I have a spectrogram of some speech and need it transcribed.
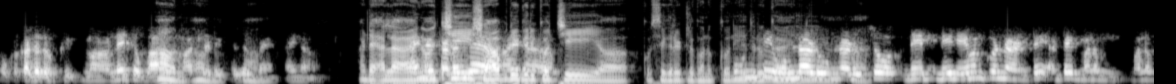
ఒక కథలో మా అన్నయ్యతో బాగా మాట్లాడే ఫజల్. బాయ్ ఆయన. అంటే అలా ఆయన వచ్చి షాప్ దగ్గరికి వచ్చి సిగరెట్లు కొనుక్కొని ఎదురుగా ఉన్నాడు ఉన్నాడు. సో నేను నేను ఏమనుకున్నా అంటే అంటే మనం మనం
